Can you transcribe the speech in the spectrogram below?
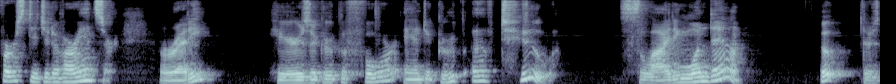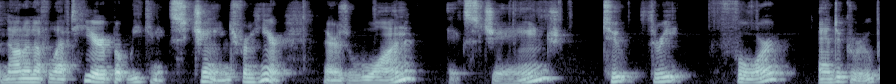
first digit of our answer. Ready? Here's a group of four and a group of two sliding one down. Oh, there's not enough left here, but we can exchange from here. There's one, exchange, two, three, four, and a group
